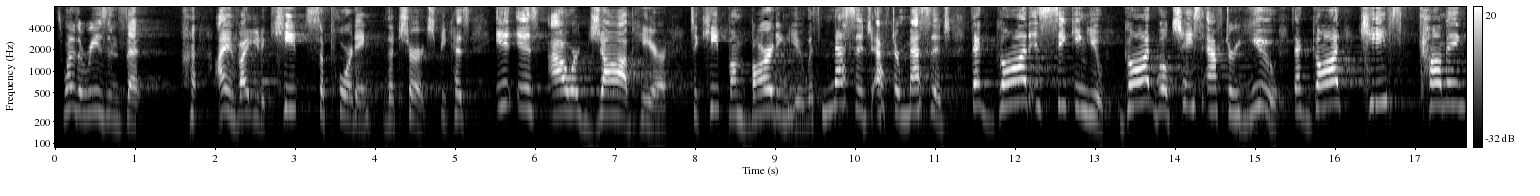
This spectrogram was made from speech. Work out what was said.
It's one of the reasons that I invite you to keep supporting the church because it is our job here to keep bombarding you with message after message that God is seeking you. God will chase after you, that God keeps coming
